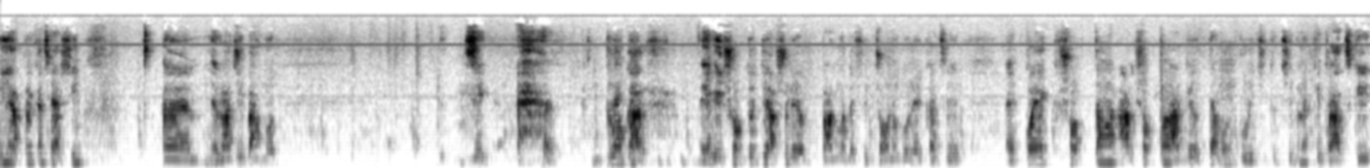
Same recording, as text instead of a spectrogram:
আমি আপনার কাছে আসি রাজীব আহমদ, যে, ব্লগার, এই শব্দটি আসলে বাংলাদেশের জনগণের কাছে কয়েক সপ্তাহ আগ- সপ্তাহ আগেও তেমন পরিচিত ছিল না, কিন্তু আজকে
